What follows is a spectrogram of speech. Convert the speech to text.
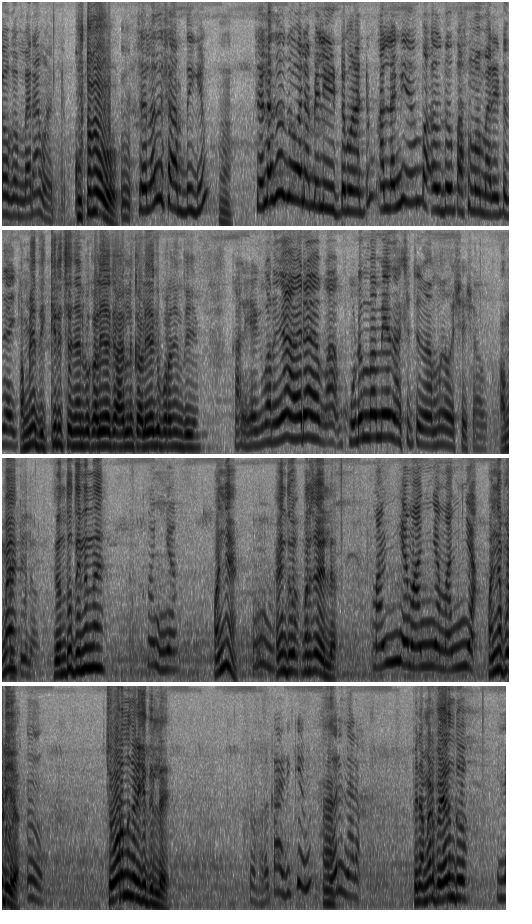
രോഗം വരെ മാറ്റും. കുഷ്ഠരോഗോ. ചിലത് ഛർദിക്കും ചിലത് ഇതുപോലെ ബലിയിട്ട് മാറ്റും. അല്ലെങ്കിൽ ഞാൻ ഇത് ഭസ്മം വരയിട്ട് തയ്ക്കും അമ്മയെ ധിക്കരിച്ച ഞാനിപ്പോ കളിയാക്കി ആരെങ്കിലും കളിയാക്കി പറഞ്ഞ എന്ത് ചെയ്യും? കളിയാക്കി പറഞ്ഞാൽ അവരെ കുടുംബമേ നശിച്ചു അമ്മ അവശേഷാവും അമ്മേ ഇതെന്തോ തിന്നുന്നേ? മഞ്ഞ. മഞ്ഞ്? എന്തുവാ മനസ്സിലായില്ല. മഞ്ഞ മഞ്ഞ മഞ്ഞ. മഞ്ഞപ്പൊടിയാ. ചോറൊന്നും കഴിക്കത്തില്ലേ? ചോറ് കഴിക്കും. ഒരു നേരം. പിന്നെ അമ്മയുടെ പേരെന്തുവാ? ഇല്ല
